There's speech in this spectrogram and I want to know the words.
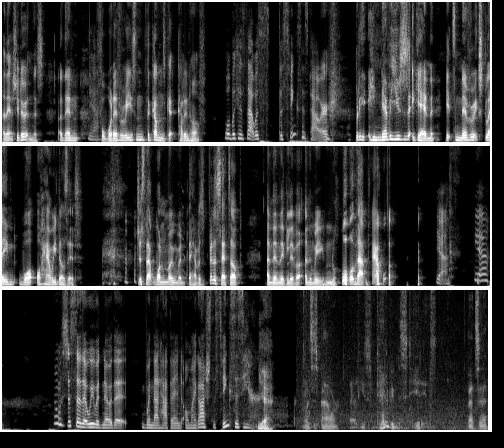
And they actually do it in this. And then, Yeah. for whatever reason, the guns get cut in half. Well, because that was the Sphinx's power. But he, he never uses it again. It's never explained what or how he does it. Just that one moment. They have a bit of setup, and then they deliver, and then we ignore that power. Yeah. Yeah. It was just so that we would know that when that happened, oh my gosh, the Sphinx is here. Yeah. What's his power? Well, he's terribly mysterious. That's it?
